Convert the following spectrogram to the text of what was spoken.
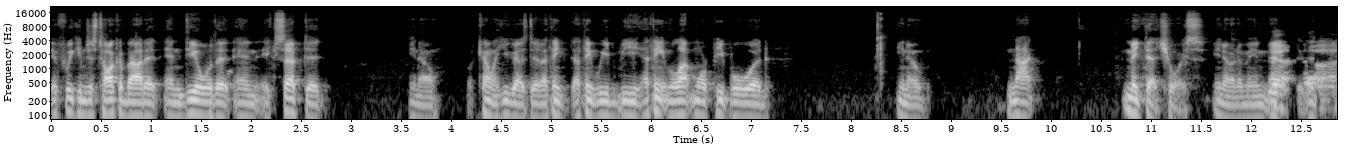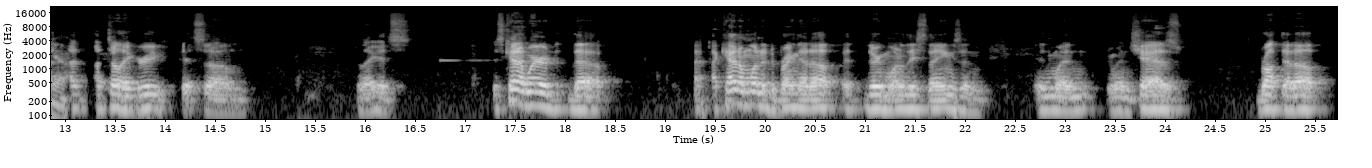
if we can just talk about it and deal with it and accept it, you know, kind of like you guys did, I think, I think we'd be, I think a lot more people would, you know, not make that choice. You know what I mean? Yeah, That- that- I, yeah. I, I totally agree. It's um, like it's it's kind of weird. The I, I kind of wanted to bring that up at, during one of these things, and and when when Chaz brought that up,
